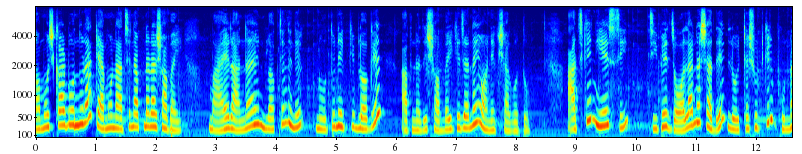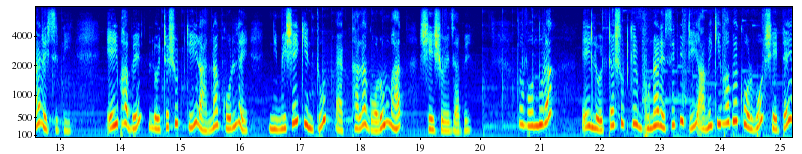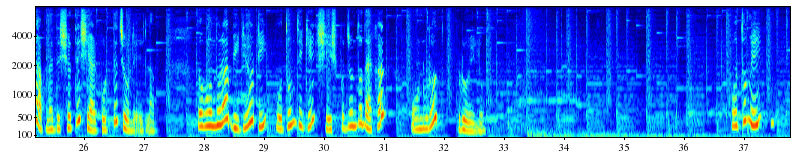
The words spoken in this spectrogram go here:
নমস্কার বন্ধুরা, কেমন আছেন আপনারা সবাই? মায়ের রান্নায়ন ব্লগ চ্যানেলের নতুন একটি ব্লগে আপনাদের সবাইকে জানাই অনেক স্বাগত। আজকে নিয়ে এসেছি জিভে জল আনা স্বাদে লইটা শুটকির ভুনা রেসিপি। এইভাবে লইটা শুটকি রান্না করলে নিমেষেই কিন্তু এক থালা গরম ভাত শেষ হয়ে যাবে। তো বন্ধুরা, এই লইটা শুটকির ভুনা রেসিপিটি আমি কীভাবে করব সেটাই আপনাদের সাথে শেয়ার করতে চলে এলাম। তো বন্ধুরা, ভিডিওটি প্রথম থেকে শেষ পর্যন্ত দেখার অনুরোধ রইল। প্রথমেই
